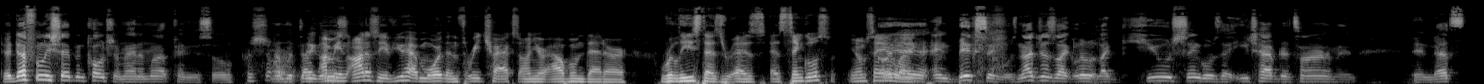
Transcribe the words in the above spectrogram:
they're definitely shaping culture, man, in my opinion. So For sure. Number three Like, I mean, honestly, if you have more than three tracks on your album that are released as as as singles, you know what I'm saying? Oh, yeah, like, yeah, and big singles, not just like little like huge singles that each have their time, and then that's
